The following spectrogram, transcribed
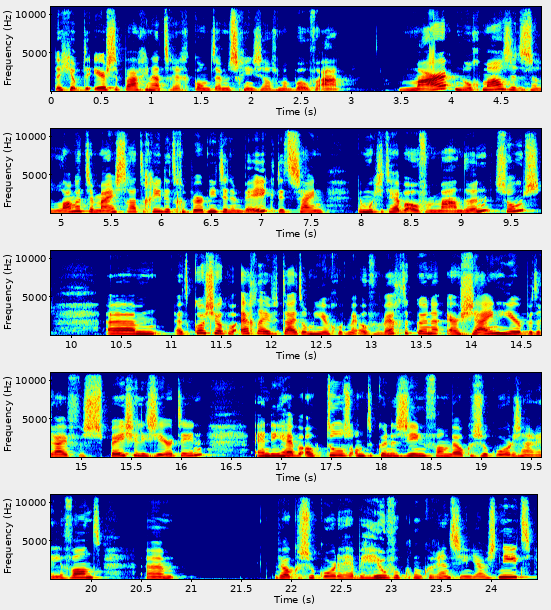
dat je op de eerste pagina terechtkomt en misschien zelfs maar bovenaan. Maar nogmaals, dit is een lange termijn strategie. Dit gebeurt niet in een week. Dit zijn, dan moet je het hebben over maanden soms. Um, het kost je ook wel echt even tijd om hier goed mee overweg te kunnen. Er zijn hier bedrijven gespecialiseerd in. En die hebben ook tools om te kunnen zien van welke zoekwoorden zijn relevant. Um, welke zoekwoorden hebben heel veel concurrentie en juist niet.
